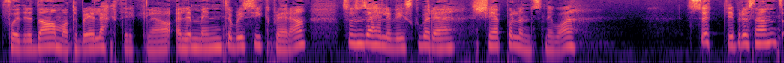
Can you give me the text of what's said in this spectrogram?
oppfordre damer til å bli elektrikere, eller menn til å bli sykepleiere, så syns jeg heller vi skal bare se på lønnsnivået. 70%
